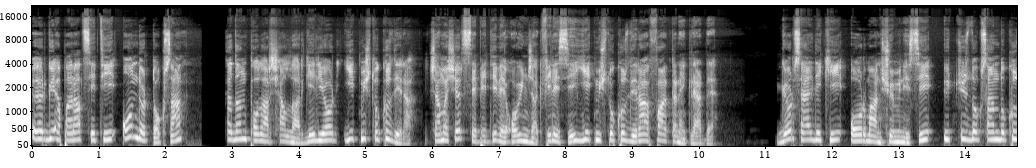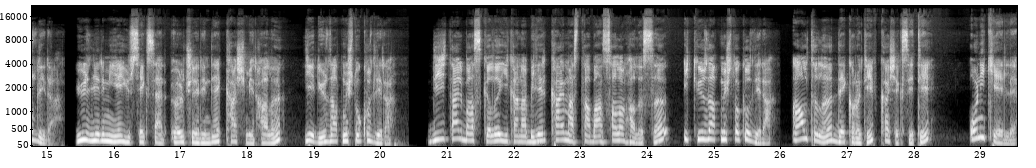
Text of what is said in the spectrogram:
Örgü aparat seti 14.90. Kadın polar şallar geliyor 79 lira. Çamaşır sepeti ve oyuncak filesi 79 lira farklı renklerde. Görseldeki orman şöminesi 399 lira. 120'ye 180 ölçülerinde kaşmir halı 769 lira. Dijital baskılı yıkanabilir kaymaz taban salon halısı 269 lira. Altılı dekoratif kaşık seti 12.50.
